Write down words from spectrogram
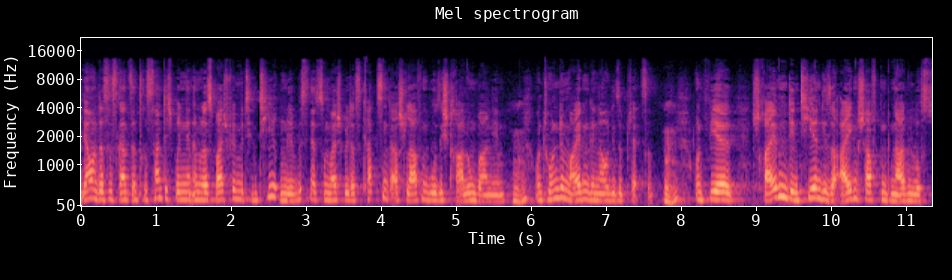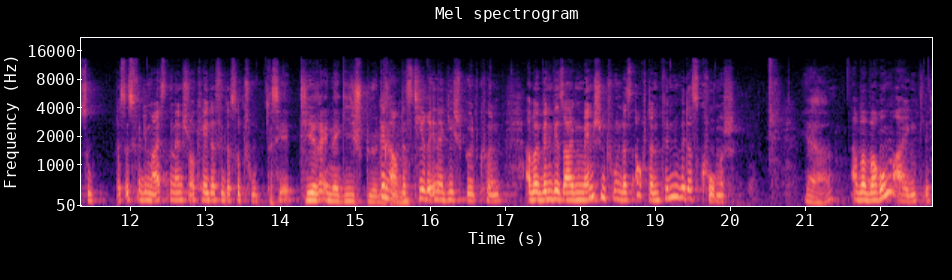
Ja, und das ist ganz interessant. Ich bringe immer das Beispiel mit den Tieren. Wir wissen ja zum Beispiel, dass Katzen da schlafen, wo sie Strahlung wahrnehmen. Mhm. Und Hunde meiden genau diese Plätze. Mhm. Und wir schreiben den Tieren diese Eigenschaften gnadenlos zu. Das ist für die meisten Menschen okay, dass sie das so tun. Dass sie Tiere Energie spüren genau, können. Genau, dass Tiere Energie spüren können. Aber wenn wir sagen, Menschen tun das auch, dann finden wir das komisch. Ja. Aber warum eigentlich?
